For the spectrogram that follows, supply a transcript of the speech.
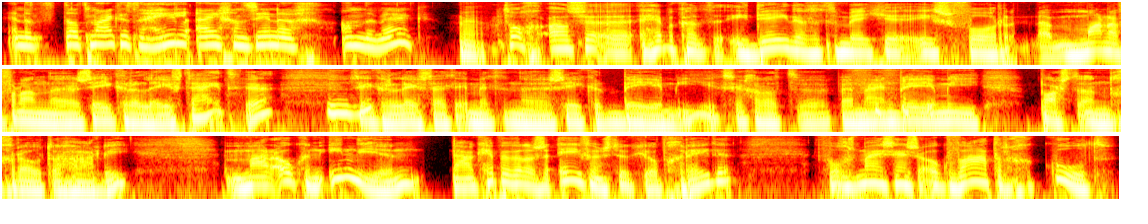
En dat, dat maakt het een heel eigenzinnig ander merk. Toch als, eh, heb ik het idee dat het een beetje is voor eh, mannen van een zekere leeftijd. Hè? Zekere leeftijd en met een zeker BMI. Ik zeg dat bij mijn BMI past een grote Harley. Maar ook een Indian. Nou, ik heb er wel eens even een stukje op gereden. Volgens mij zijn ze ook watergekoeld.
